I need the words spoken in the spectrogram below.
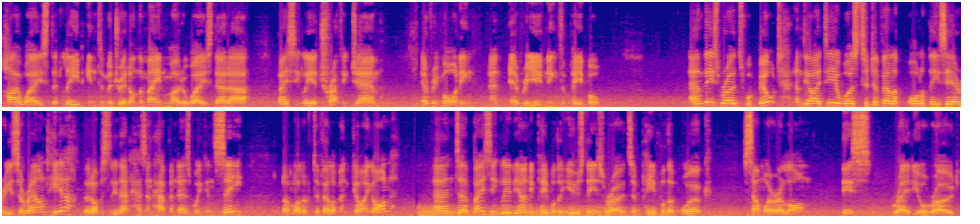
highways that lead into Madrid, on the main motorways that are basically a traffic jam every morning and every evening for people. And these roads were built, and the idea was to develop all of these areas around here, but obviously that hasn't happened as we can see. Not a lot of development going on. And uh, basically, the only people that use these roads are people that work somewhere along this radial road.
